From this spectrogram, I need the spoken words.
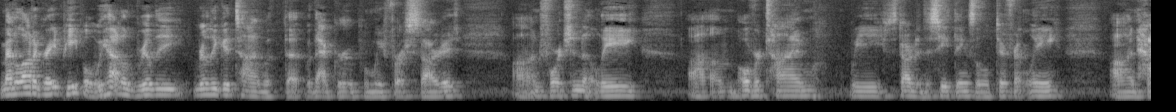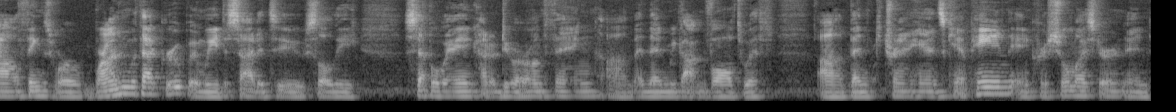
met a lot of great people. We had a really really good time with that with that group when we first started. Uh, unfortunately, um, over time we started to see things a little differently on how things were run with that group, and we decided to slowly step away and kind of do our own thing. Um, and then we got involved with uh, Ben Trahan's campaign and Chris Schulmeister and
